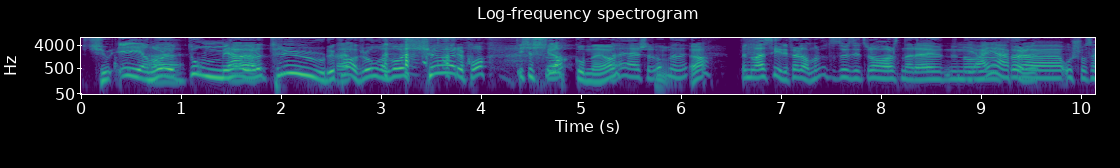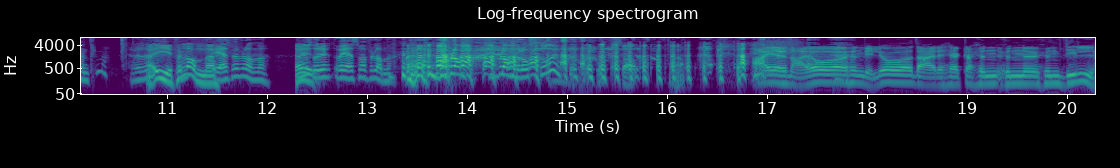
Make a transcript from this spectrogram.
21 år, du er dum i hodet. Tror du er klar for ungene. Bare kjøre på. Ikke snakk om det Nei, engang. jeg skjønner hva du mener. Ja. Men nå er Siri fra landet, vet du, så du sitter og har sånn derre Jeg er føler- fra Oslo sentrum. jeg. Er Ja. Jeg er fra landet. jeg som er fra landet. Hei. Sorry, det var jeg som var fra landet. Du blander, du blander oss to, du. Nei, hun er jo Hun vil jo det er helt klart, hun, hun, hun vil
